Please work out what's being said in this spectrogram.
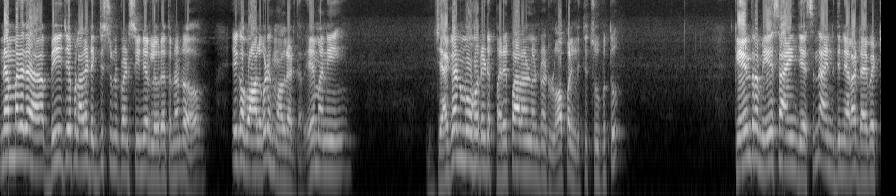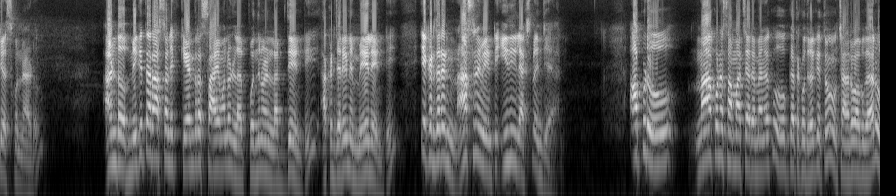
నెమ్మదిగా బీజేపీలో ఆల్రెడీ ఎగ్జిస్ట్ ఉన్నటువంటి సీనియర్లు ఎవరైతే ఉన్నారో ఇక వాళ్ళు కూడా ఇక మొదలెడతారు. ఏమని? జగన్మోహన్ రెడ్డి పరిపాలనలో ఉన్నటువంటి లోపలిని ఎత్తి చూపుతూ కేంద్రం ఏ సాయం చేసింది ఆయన దీన్ని ఎలా డైవర్ట్ చేసుకున్నాడు అండ్ మిగతా రాష్ట్రాలకి కేంద్ర సాయం వల్ల లబ్- పొందిన లబ్ధి ఏంటి అక్కడ జరిగిన మేలేంటి ఇక్కడ జరిగిన నాశనం ఏంటి ఇది వీళ్ళు ఎక్స్ప్లెయిన్ చేయాలి. అప్పుడు నాకున్న సమాచారం మేరకు గత కొద్ది రోజుల క్రితం చంద్రబాబు గారు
